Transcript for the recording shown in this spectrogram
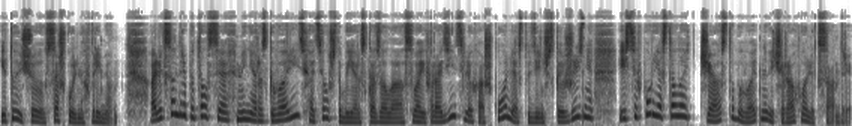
и то еще со школьных времен. Александр пытался меня разговорить, хотел, чтобы я рассказала о своих родителях, о школе, о студенческой жизни, и с тех пор я стала часто бывать на вечерах у Александра.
